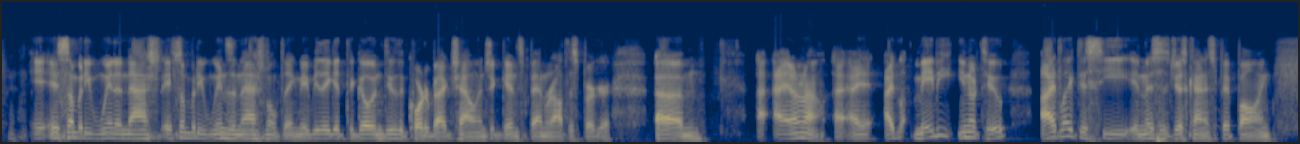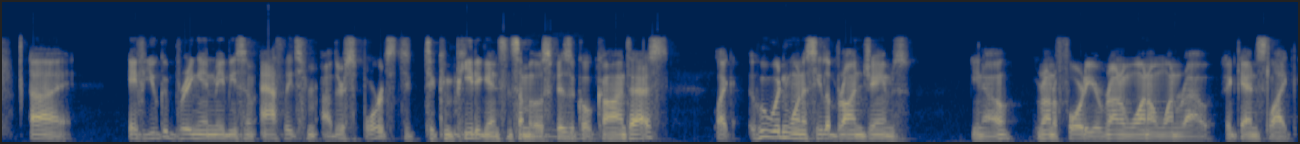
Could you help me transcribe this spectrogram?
if somebody win a national if somebody wins a national thing maybe they get to go and do the quarterback challenge against ben roethlisberger. Um, I, I, don't know. I I'd maybe you know too i'd like to see and this is just kind of spitballing uh, if you could bring in maybe some athletes from other sports to, to compete against in some of those mm-hmm. physical contests, like who wouldn't want to see LeBron James, you know, run a 40 or run a one on one route against like,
